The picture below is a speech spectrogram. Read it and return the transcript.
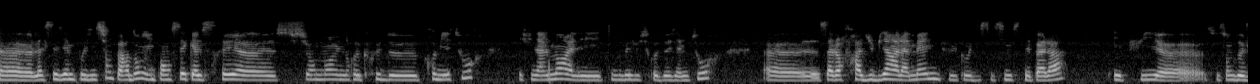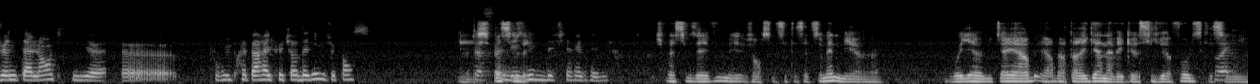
Euh, la 16e position, pardon, on pensait qu'elle serait euh, sûrement une recrue de premier tour et finalement elle est tombée jusqu'au deuxième tour. ça leur fera du bien à la main vu qu'Odyssey Sims n'est pas là. Et puis ce sont de jeunes talents qui pourront préparer le futur d'Ading, je pense. Je ne sais, pas si vous avez... sais pas si vous avez vu, mais genre c'était cette semaine, mais vous voyez Michael Herbert Harrigan avec euh, Sylvia Falls, qui est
